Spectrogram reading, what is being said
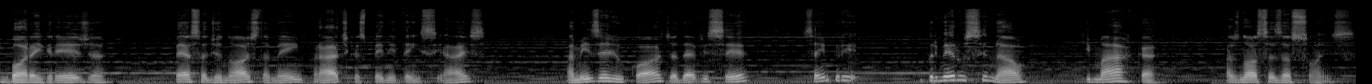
Embora a igreja peça de nós também práticas penitenciais, a misericórdia deve ser sempre o primeiro sinal que marca as nossas ações.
